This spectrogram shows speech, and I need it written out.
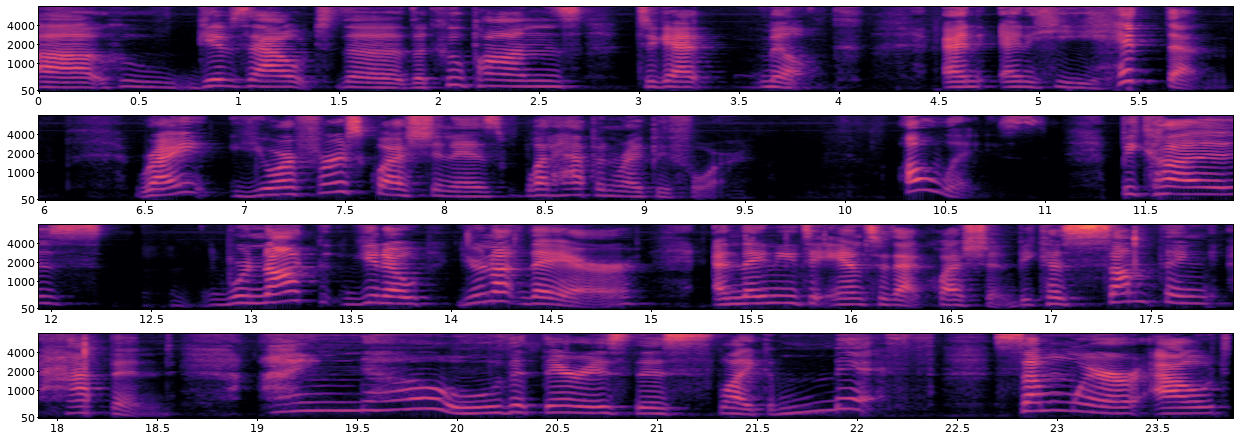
uh, who gives out the the coupons to get milk. And and he hit them right? Your first question is what happened right before? Always. Because we're not you know you're not there and they need to answer that question because something happened. I know that there is this like myth somewhere out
